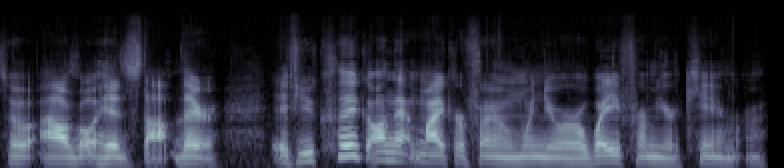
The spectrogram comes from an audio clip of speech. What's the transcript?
so I'll go ahead and stop there. If you click on that microphone when you're away from your camera,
